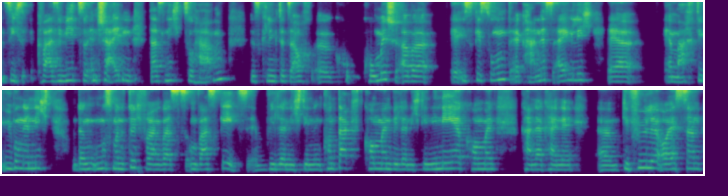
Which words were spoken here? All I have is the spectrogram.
sich quasi wie zu entscheiden, das nicht zu haben. Das klingt jetzt auch äh, komisch, aber er ist gesund, er kann es eigentlich, er er macht die Übungen nicht. Und dann muss man natürlich fragen, was, um was geht's? Will er nicht in den Kontakt kommen? Will er nicht in die Nähe kommen? Kann er keine ähm, Gefühle äußern?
